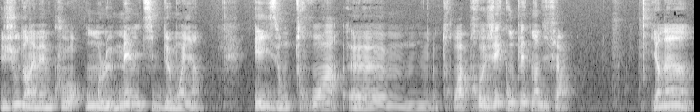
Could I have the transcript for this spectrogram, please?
jouent dans la même cour, ont le même type de moyens et ils ont trois, euh, trois projets complètement différents. Il y en a un,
